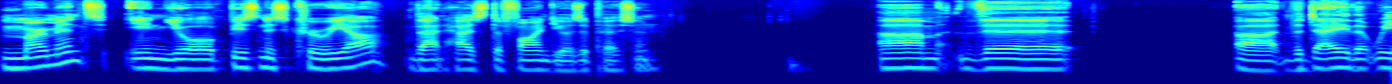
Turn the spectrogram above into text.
moment in your business career that has defined you as a person. Um, the uh, the day that we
